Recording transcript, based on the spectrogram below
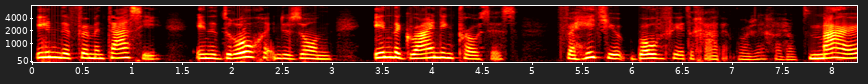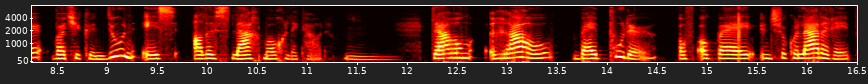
in de fermentatie, in het drogen in de zon, in de grinding process, verhit je boven 40 graden. Zeggen dat. Maar wat je kunt doen is alles laag mogelijk houden. Hmm. Daarom rauw bij poeder of ook bij een chocoladereep.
